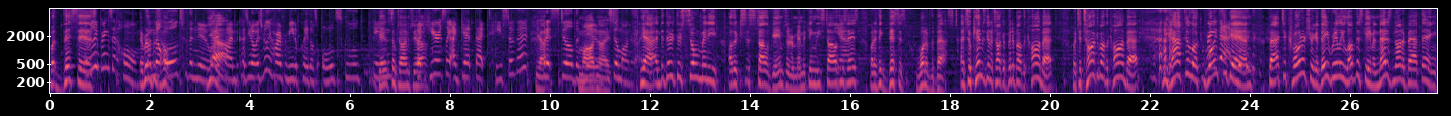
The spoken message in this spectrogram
but this is It really brings it home. It really From brings the it home. old to the new, Yeah. I find because you know it's really hard for me to play those old school games. Games sometimes, yeah. But here it's like I get that taste of it, Yeah. but it's still the new. modernized. It's still modernized. Yeah, and there's there's so many other style of games that are mimicking these styles these Yeah. days, but I think this is one of the best. And so Kim's going to talk a bit about the combat, But to talk about the combat, we have to look once again back to Chrono Trigger. They really love this game, and that is not a bad thing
